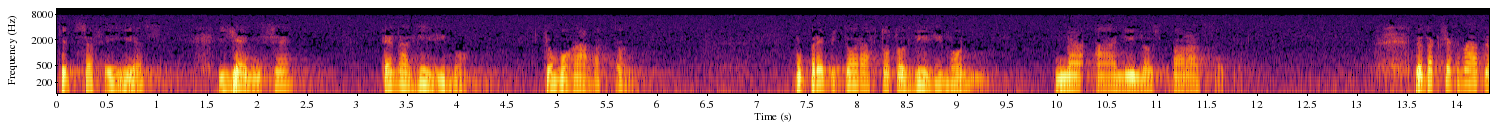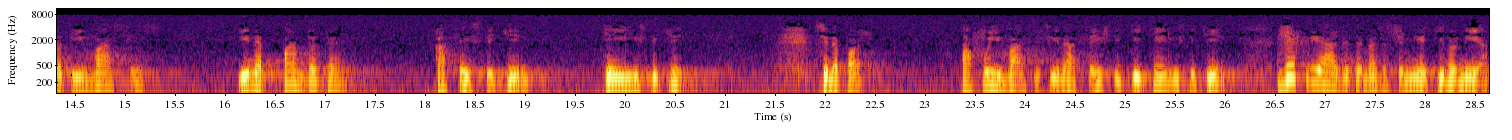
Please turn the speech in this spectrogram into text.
και της αθείας γέννησε ένα δίδυμο και ομογάλακτον που πρέπει τώρα αυτό το δίδυμο να αλληλοσπαράσσεται δεν θα ξεχνάτε ότι η βάση είναι πάντοτε αθειστική και ηλιστική συνεπώς αφού η βάση είναι αθειστική και ηλιστική δεν χρειάζεται μέσα σε μια κοινωνία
